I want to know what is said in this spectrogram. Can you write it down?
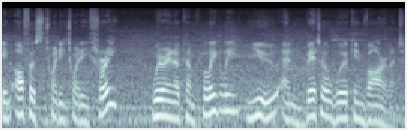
in Office 2023, we're in a completely new and better work environment.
